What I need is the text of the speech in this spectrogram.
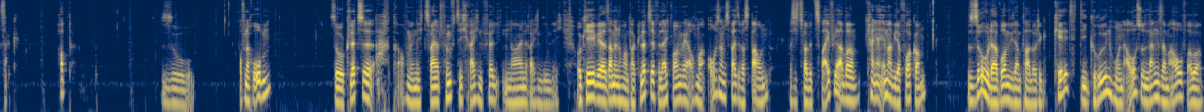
Zack. Hopp. So. Auf nach oben. So, Klötze, ach, brauchen wir nicht. 250 reichen völlig, nein, reichen sie nicht. Okay, wir sammeln noch mal ein paar Klötze. Vielleicht wollen wir ja auch mal ausnahmsweise was bauen. Was ich zwar bezweifle, aber kann ja immer wieder vorkommen. So, da wurden wieder ein paar Leute gekillt. Die Grünen holen auch so langsam auf, aber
